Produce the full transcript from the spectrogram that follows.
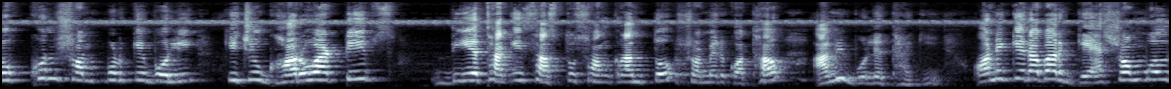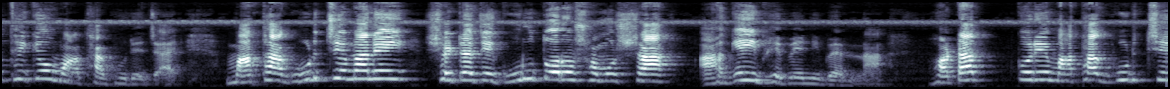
লক্ষণ সম্পর্কে বলি, কিছু ঘরোয়া টিপস দিয়ে থাকি স্বাস্থ্য সংক্রান্ত সমের কথাও আমি বলে থাকি। অনেকের আবার গ্যাস অম্বল থেকেও মাথা ঘুরে যায়। মাথা ঘুরছে মানেই সেটা যে গুরুতর সমস্যা, আগেই ভেবে নেবেন না। হঠাৎ করে মাথা ঘুরছে,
